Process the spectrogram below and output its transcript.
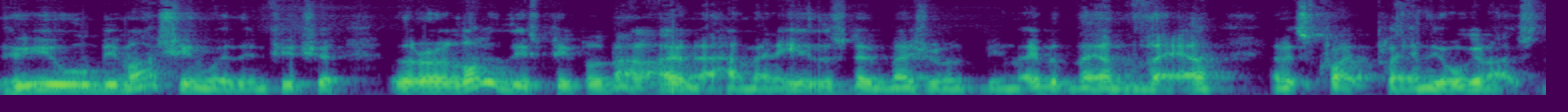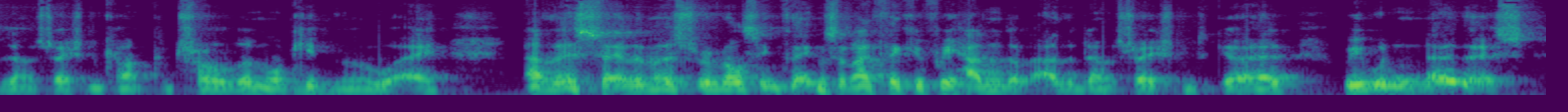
who you will be marching with in future. There are a lot of these people about. I don't know how many. There's no measurement being made, but they are there, and it's quite plain. The organisers of the demonstration can't control them or keep them away, and they say the most revolting things. And I think if we hadn't allowed the demonstration to go ahead, we wouldn't know this.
